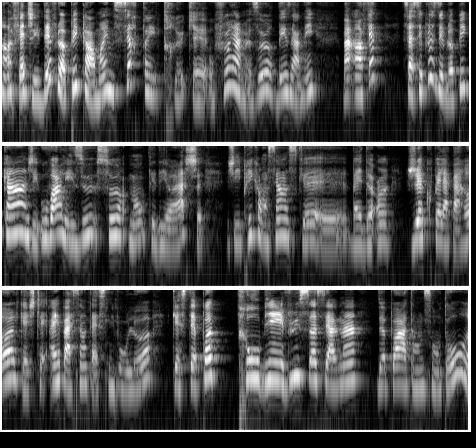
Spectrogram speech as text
en fait, j'ai développé quand même certains trucs euh, au fur et à mesure des années. Ben, en fait, ça s'est plus développé quand j'ai ouvert les yeux sur mon TDAH. J'ai pris conscience que, euh, ben, de un, je coupais la parole, que j'étais impatiente à ce niveau-là, que c'était pas trop bien vu socialement de ne pas attendre son tour.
